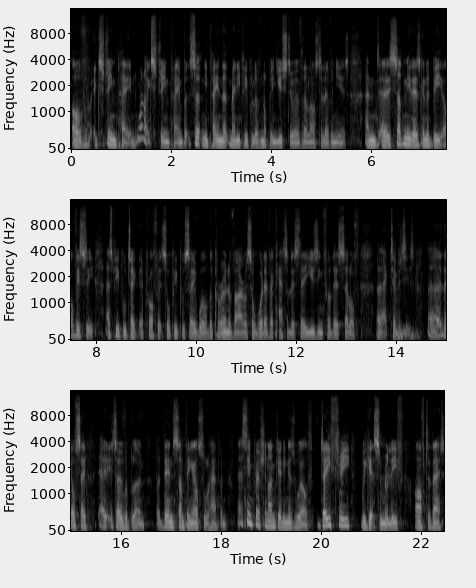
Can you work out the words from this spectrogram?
of extreme pain. Well, not extreme pain, but certainly pain that many people have not been used to over the last 11 years. And uh, suddenly there's going to be, obviously, as people take their profits or people say, well, the coronavirus or whatever catalyst they're using for their sell off uh, activities, uh, they'll say uh, it's overblown. But then something else will happen. That's the impression I'm getting as well. Day three, we get some relief. After that,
